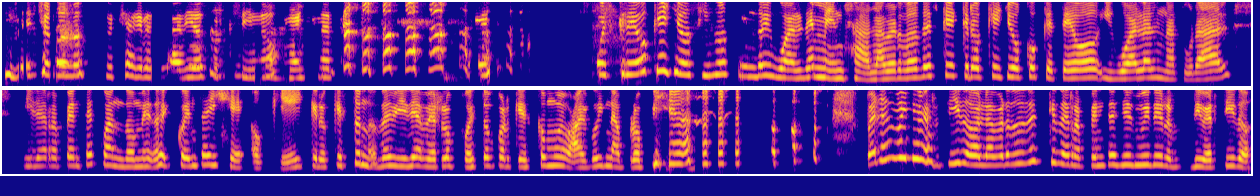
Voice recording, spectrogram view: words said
De hecho, no nos escucha, gracias a Dios, porque si no, imagínate. Pues creo que yo sigo siendo igual de mensa. La verdad es que creo que yo coqueteo igual al natural y de repente cuando me doy cuenta dije, ok, creo que esto no debí de haberlo puesto porque es como algo inapropiado. Pero es muy divertido, la verdad es que de repente sí es muy divertido.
